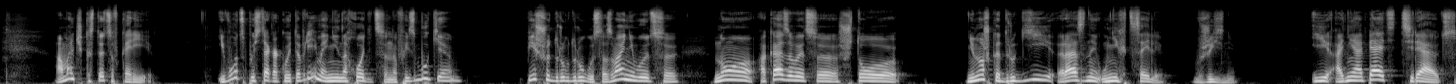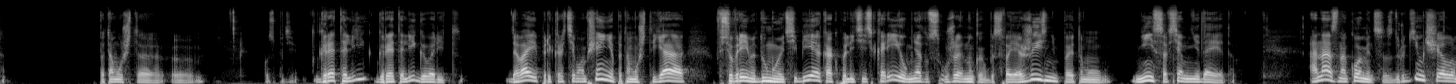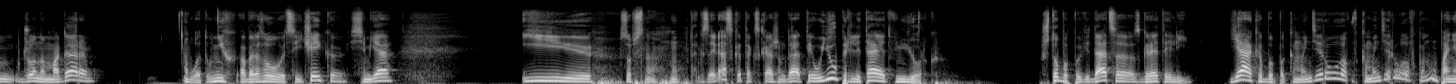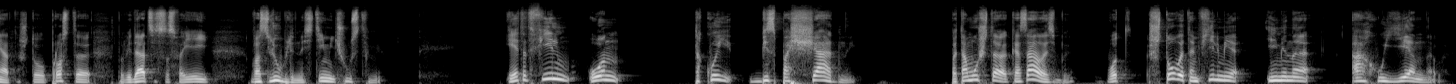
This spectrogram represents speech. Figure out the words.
А мальчик остается в Корее. И вот спустя какое-то время они находятся на Фейсбуке, пишут друг другу, созваниваются, но оказывается, что немножко другие, разные у них цели в жизни. И они опять теряются. Потому что, э, господи, Грета Ли, Грета Ли говорит, давай прекратим общение, потому что я все время думаю о тебе, как полететь в Корею, у меня тут уже, ну, как бы своя жизнь, поэтому мне совсем не до этого. Она знакомится с другим челом, Джоном Магара, вот, у них образовывается ячейка, семья, и, собственно, ну, так завязка, так скажем, да, ТУЮ прилетает в Нью-Йорк, чтобы повидаться с Гретой Ли. Якобы по командиров, командировку, ну, понятно, что просто повидаться со своей возлюбленной, с теми чувствами. И этот фильм, он такой беспощадный. Потому что, казалось бы, вот что в этом фильме именно охуенного?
